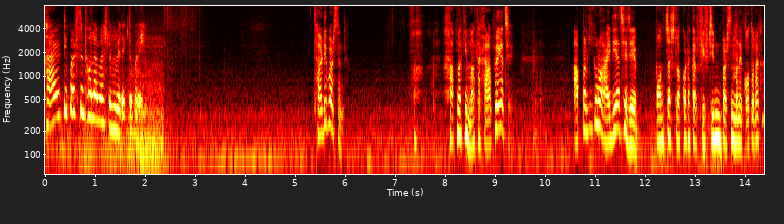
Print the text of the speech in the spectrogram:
থার্টি পার্সেন্ট হলে আমি আসলে ভেবে দেখতে পারি। থার্টি পার্সেন্ট আপনার কি মাথা খারাপ হয়ে গেছে? আপনার কি কোনো আইডিয়া আছে যে পঞ্চাশ লক্ষ টাকার ফিফটিন পার্সেন্ট মানে কত টাকা?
